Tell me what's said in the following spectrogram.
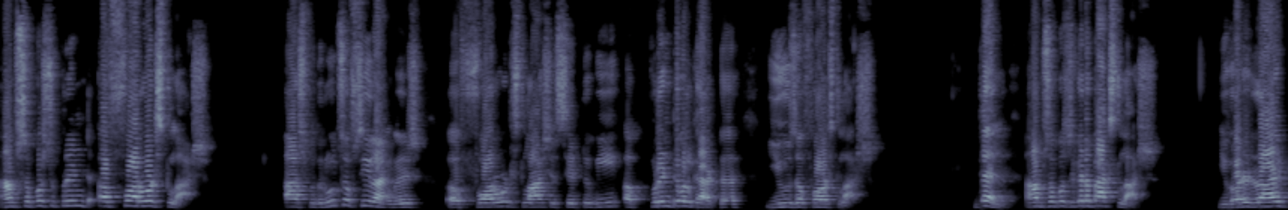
I'm supposed to print a forward slash. As per the rules of C language, a forward slash is said to be a printable character. Use a forward slash. Then I'm supposed to get a backslash. You got it right.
